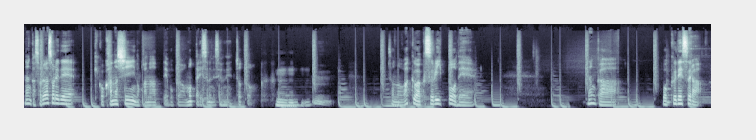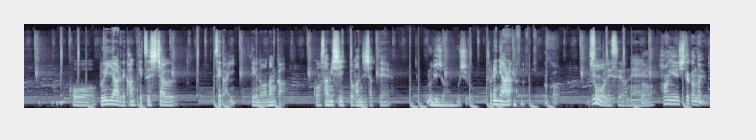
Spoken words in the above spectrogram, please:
なんかそれはそれで結構悲しいのかなって僕は思ったりするんですよね、ちょっと。うんうんうんうん。そのワクワクする一方で、なんか僕ですら、こう VR で完結しちゃう世界っていうのはなんか、こう寂しいと感じちゃって、無理じゃん、むしろ。それにあら、なんか、そうですよがね。反映していかないよね。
